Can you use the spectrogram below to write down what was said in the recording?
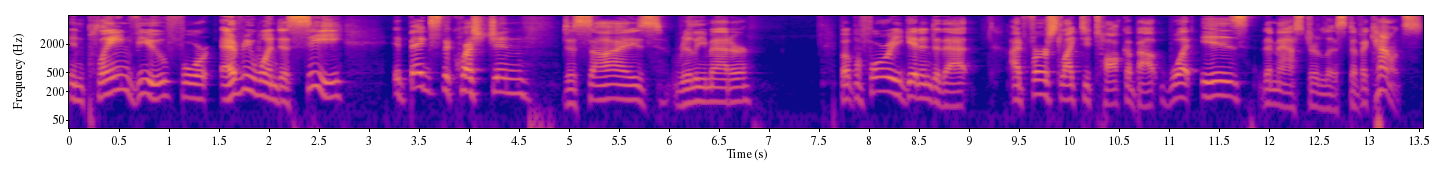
in plain view for everyone to see, it begs the question does size really matter? But before we get into that, I'd first like to talk about what is the master list of accounts.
